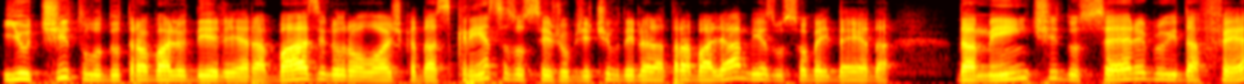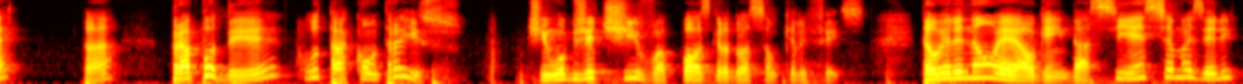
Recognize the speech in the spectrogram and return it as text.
E o título do trabalho dele era a Base Neurológica das Crenças, ou seja, o objetivo dele era trabalhar mesmo sobre a ideia da, da mente, do cérebro e da fé, tá? para poder lutar contra isso. Tinha um objetivo a pós-graduação que ele fez. Então ele não é alguém da ciência, mas ele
